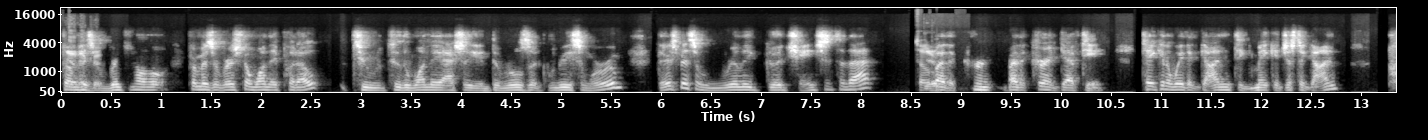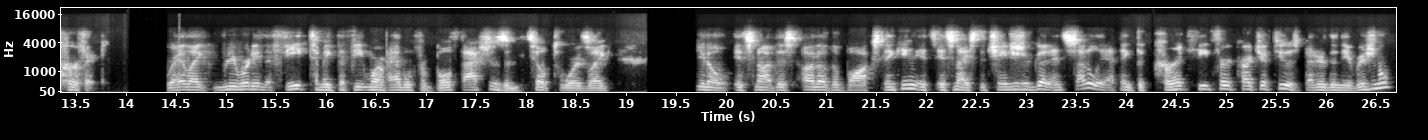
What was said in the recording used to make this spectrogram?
from Yeah, his did. original from his original one they put out to to the one they actually the rules of release in War Room, there's been some really good changes to that Totally. by the current by the current dev team. Taking away the gun to make it just a gun, perfect. Right, like rewording the feet to make the feet more viable for both factions and tilt towards like, you know, it's not this out of the box thinking. It's it's nice. The changes are good, and subtly, I think the current feed for Karchev two is better than the original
